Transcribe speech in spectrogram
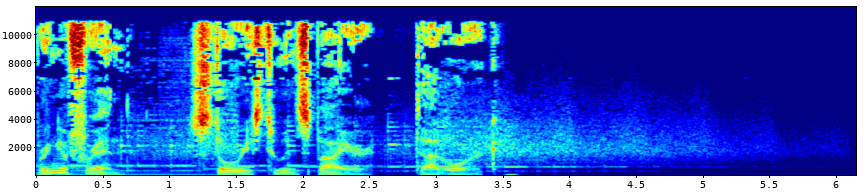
Bring a friend. Stories to inspire.org.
